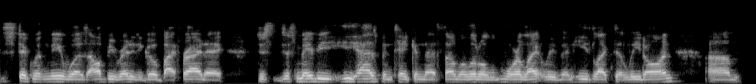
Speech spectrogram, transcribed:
stick with me was I'll be ready to go by Friday. Just just maybe he has been taking that thumb a little more lightly than he'd like to lead on. Um,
